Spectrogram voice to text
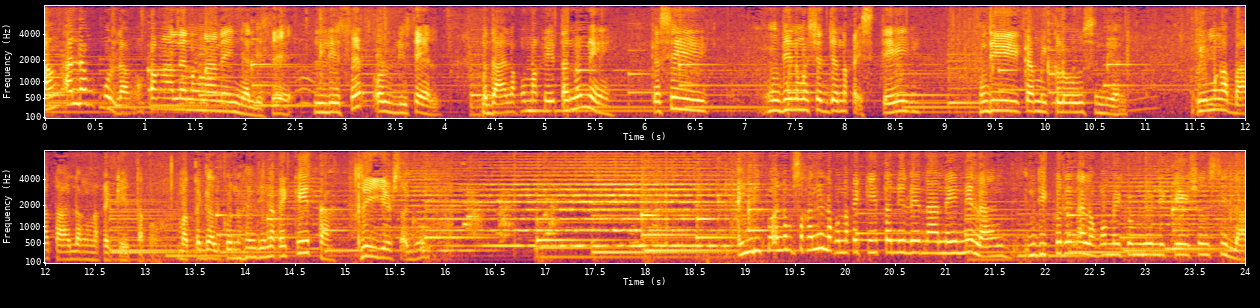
Ang alam ko lang, ang pangalan ng nanay niya, Lise. Lisette or Lisel. Madalang ko makita nun eh. Kasi hindi naman siya dyan naka-stay. Hindi kami close, hindi yan. Yung mga bata lang nakikita ko. Matagal ko na hindi nakikita. Three years ago. Ay, hindi ko alam sa kanila kung nakikita nila yung nanay nila. Hindi ko rin alam kung may communication sila.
